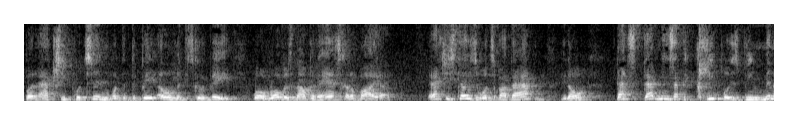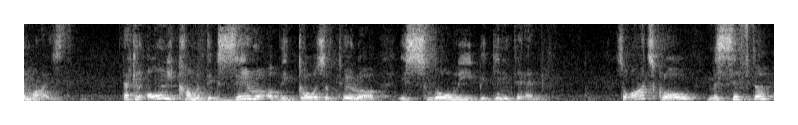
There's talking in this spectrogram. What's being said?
but actually puts in what the debate element is going to be. Well, Rav is now going to ask on Abaye. It actually tells you what's about to happen. You know, that's, that means that the klipa is being minimized. That can only come if the gzera of the Golos of Torah is slowly beginning to end. So Art Scroll, Mesivta,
